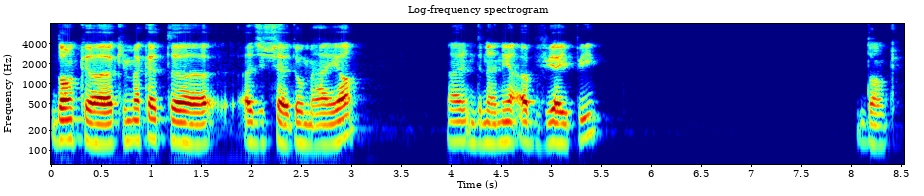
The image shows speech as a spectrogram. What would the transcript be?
donc كيما كتجي تشاهدو معايا عندنا هنا AppVip donc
